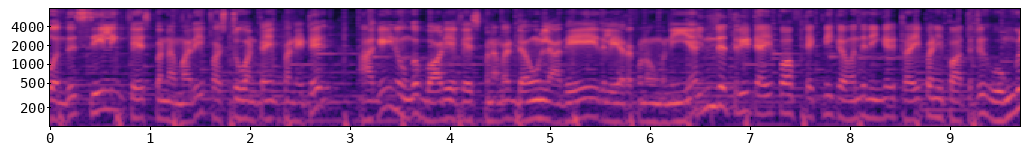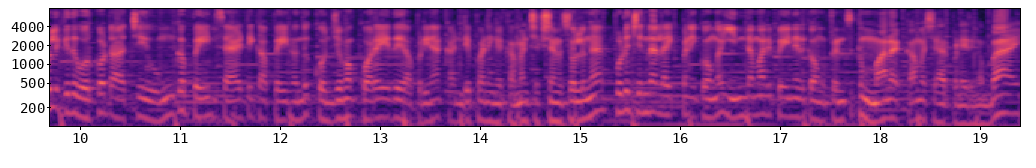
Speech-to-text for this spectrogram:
வந்து சீலிங் ஃபேஸ் பண்ண மாதிரி ஃபஸ்ட்டு ஒன் டைம் பண்ணிவிட்டு அகைன் உங்கள் பாடியை ஃபேஸ் பண்ண மாதிரி டவுனில் அதே இதில் இறக்கணும் உங்கள் நீயை இந்த த்ரீ டைப் ஆஃப் டெக்னிக்கை வந்து நீங்கள் ட்ரை பண்ணி பார்த்துட்டு உங்களுக்கு இது ஒர்க் அவுட் ஆச்சு உங்கள் பெயின் சயாட்டிக்கா பெயின் வந்து கொஞ்சமாக குறையுது அப்படின்னா கண்டிப்பாக நீங்கள் கமெண்ட் செக்ஷனில் சொல்லுங்கள் பிடிச்சிருந்தா லைக் பண்ணிக்கோங்க. இந்த மாதிரி பெயின் இருக்க உங்கள் ஃப்ரெண்ட்ஸுக்கு மறக்காமல் ஷேர் பண்ணிடுங்க பாய்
